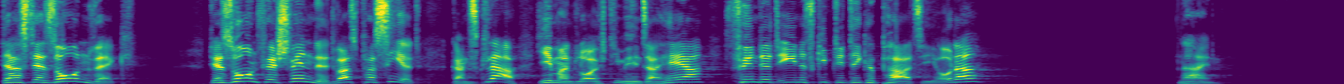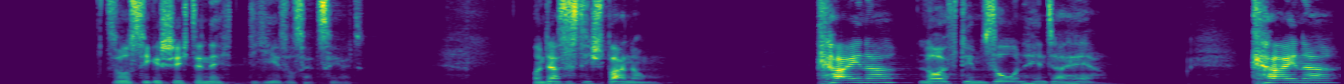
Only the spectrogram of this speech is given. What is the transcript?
da ist der Sohn weg. Der Sohn verschwindet. Was passiert? Ganz klar, jemand läuft ihm hinterher, findet ihn, es gibt die dicke Party, oder? Nein. So ist die Geschichte nicht, die Jesus erzählt. Und das ist die Spannung. Keiner läuft dem Sohn hinterher. Keiner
